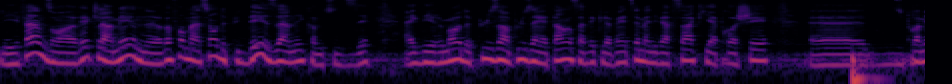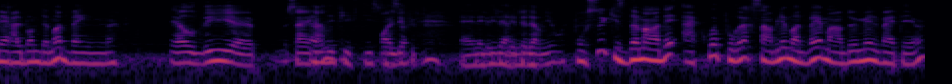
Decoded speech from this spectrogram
Les fans ont réclamé une reformation depuis des années, comme tu disais, avec des rumeurs de plus en plus intenses avec le 20e anniversaire qui approchait euh, du premier album de Mudvayne, LD euh, 50. LD50, c'est Ouais, ça. LD50. Euh, l'été dernier. dernier, ouais. Pour ceux qui se demandaient à quoi pourrait ressembler Mudvayne en 2021,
